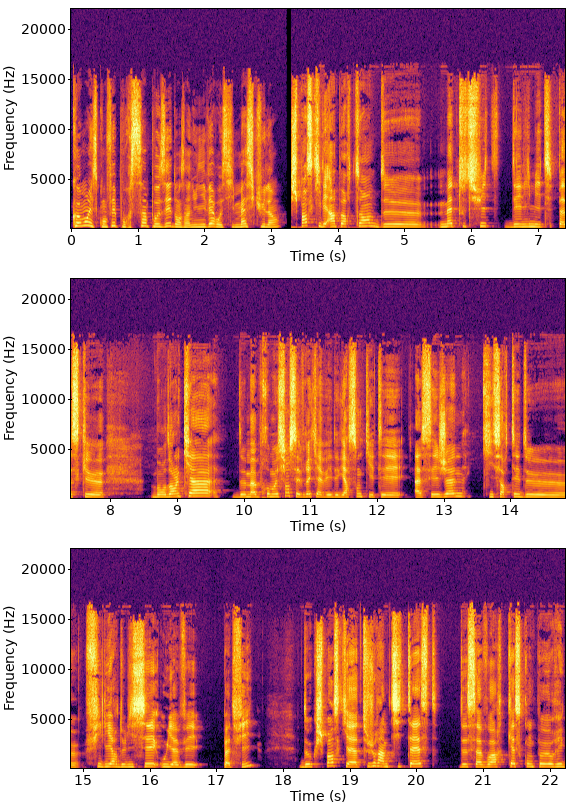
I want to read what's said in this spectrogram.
Comment est-ce qu'on fait pour s'imposer dans un univers aussi masculin? Je pense qu'il est important de mettre tout de suite des limites parce que, bon, dans le cas de ma promotion, c'est vrai qu'il y avait des garçons qui étaient assez jeunes, qui sortait de filière de lycée où il y avait pas de filles. Donc je pense qu'il y a toujours un petit test de savoir qu'est-ce qu'on peut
